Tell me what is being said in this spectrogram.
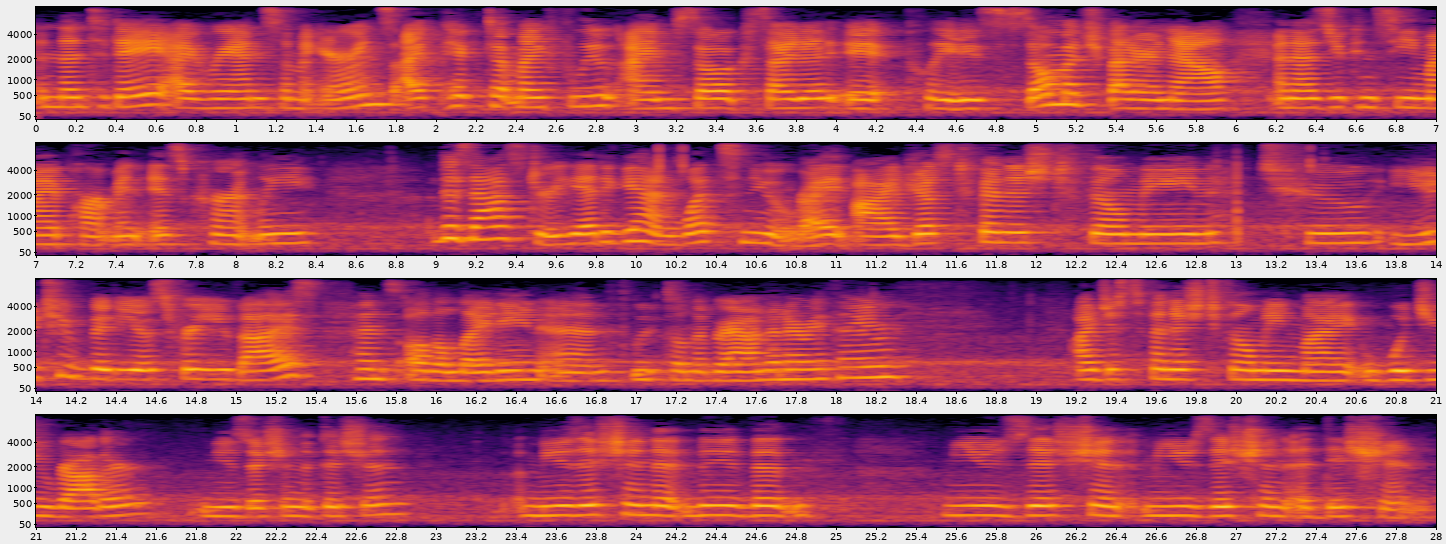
And then today I ran some errands. I picked up my flute. I am so excited. It plays so much better now. And as you can see, my apartment is currently disaster yet again. What's new, right? I just finished filming two YouTube videos for you guys, hence all the lighting and flutes on the ground and everything. I just finished filming my Would You Rather musician edition. Musician, musician, musician edition.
